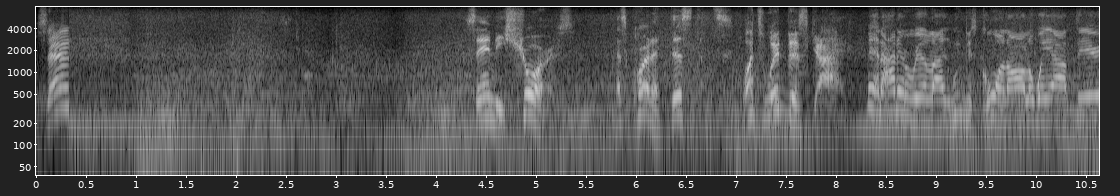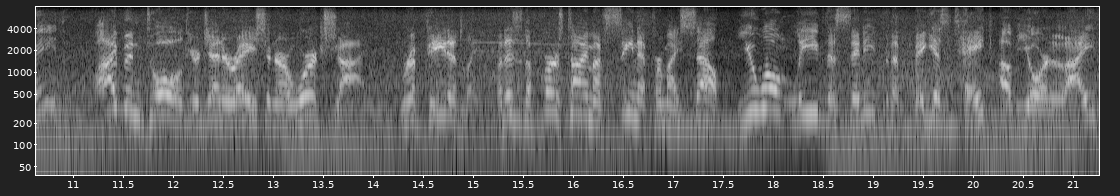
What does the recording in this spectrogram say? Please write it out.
Send. Sandy Shores. That's quite a distance. What's with this guy? Man, I didn't realize we was going all the way out there either. I've been told your generation are work shy. Repeatedly. But this is the first time I've seen it for myself. You won't leave the city for the biggest take of your life?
